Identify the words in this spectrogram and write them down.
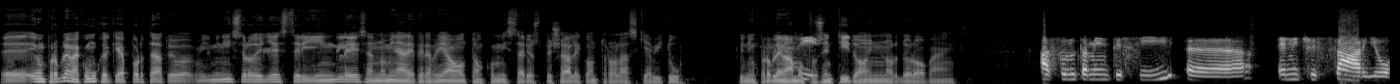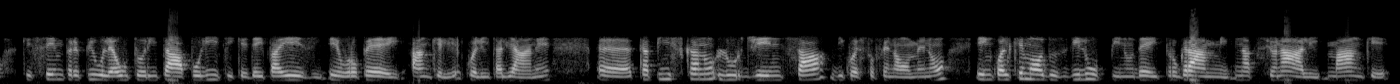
Eh, è un problema comunque che ha portato il ministro degli esteri inglese a nominare per la prima volta un commissario speciale contro la schiavitù, quindi un problema molto sì. sentito in Nord Europa anche. Assolutamente sì, eh, è necessario che sempre più le autorità politiche dei paesi europei, anche quelle italiane, eh, capiscano l'urgenza di questo fenomeno e in qualche modo sviluppino dei programmi nazionali ma anche eh,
